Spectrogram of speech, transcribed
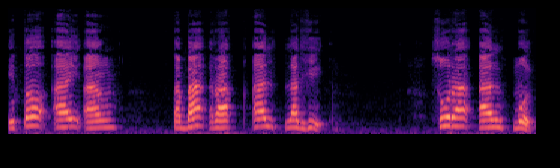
Ito ay ang Tabarak al-Ladhi, Sura al-Mulk.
